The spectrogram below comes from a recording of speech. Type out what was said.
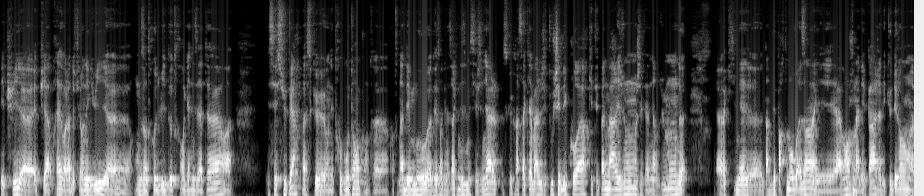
Et puis, euh, et puis après, voilà, de fil en aiguille, euh, on nous introduit d'autres organisateurs. c'est super parce que on est trop content quand quand on a des mots des organisateurs qui nous disent mais c'est génial parce que grâce à Cabal j'ai touché des coureurs qui étaient pas de ma région j'ai fait venir du monde qui venaient d'un département voisin et avant j'en avais pas j'avais que des gens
